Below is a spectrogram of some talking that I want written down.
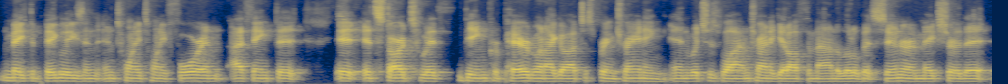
make the big leagues in, in 2024. And I think that it, it starts with being prepared when I go out to spring training, and which is why I'm trying to get off the mound a little bit sooner and make sure that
